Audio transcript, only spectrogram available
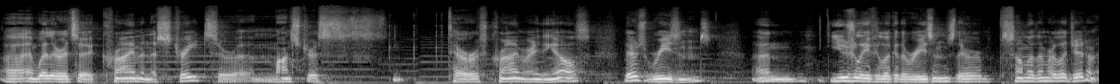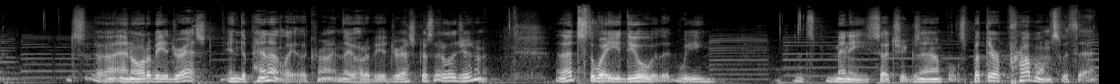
Uh, and whether it's a crime in the streets or a monstrous terrorist crime or anything else, there's reasons. And usually, if you look at the reasons, there some of them are legitimate uh, and ought to be addressed independently of the crime. They ought to be addressed because they're legitimate. And that's the way you deal with it. We, it's many such examples. But there are problems with that.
